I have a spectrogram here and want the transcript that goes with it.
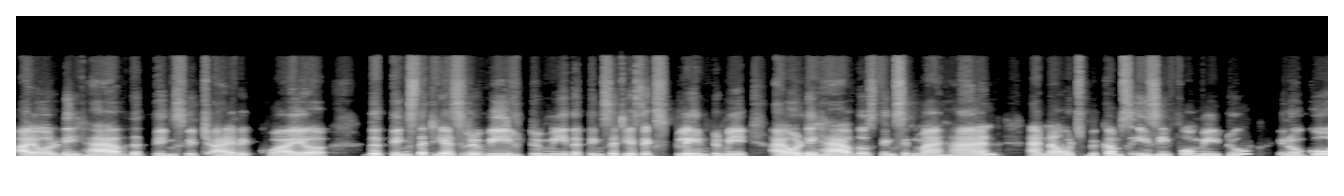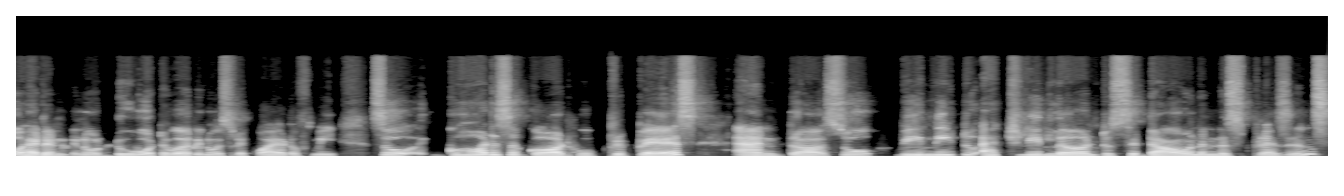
I already have the things which i require the things that he has revealed to me the things that he has explained to me. I already have those things in my hand and now it becomes easy for me to you know go ahead and you know do whatever you know is required of me. So god is a god who prepares and uh, so we need to actually learn to sit down in his presence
